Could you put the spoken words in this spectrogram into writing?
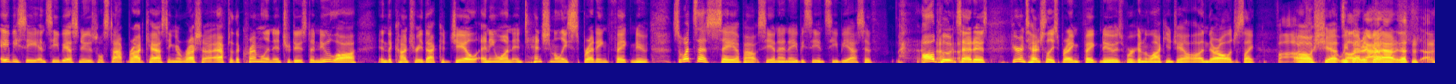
ABC and CBS News will stop broadcasting in Russia after the Kremlin introduced a new law in the country that could jail anyone intentionally spreading fake news. So what's that say about CNN, ABC and CBS if all Putin said is if you're intentionally spreading fake news, we're going to lock you in jail. And they're all just like, Fuck. Oh shit, That's we better get out. That's uh,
